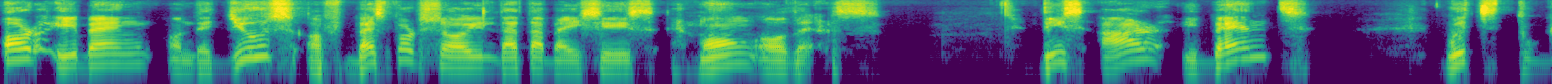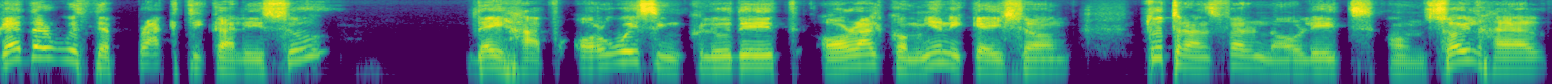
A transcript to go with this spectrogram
or even on the use of best for soil databases, among others. These are events which, together with the practical issue, they have always included oral communication to transfer knowledge on soil health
